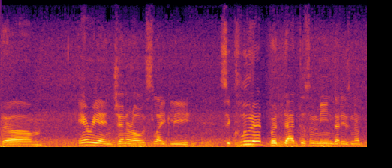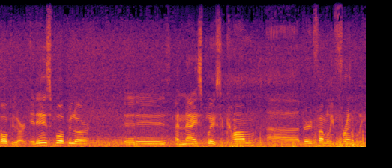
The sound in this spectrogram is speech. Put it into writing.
the um, area in general is slightly secluded but that doesn't mean that it's not popular. It is popular. It is a nice place to come. Uh, very family friendly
